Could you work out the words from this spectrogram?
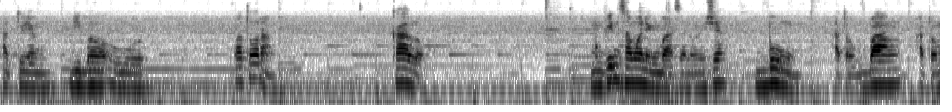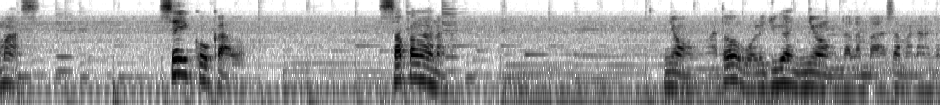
atau yang di bawah umur 4 orang. Kalau mungkin sama dengan bahasa Indonesia bung atau bang atau mas. Seiko kalau sapangana nyong atau boleh juga nyong dalam bahasa Manado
